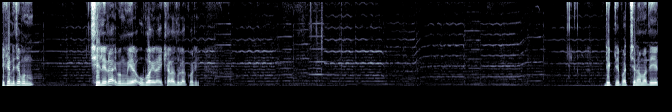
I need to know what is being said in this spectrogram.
এখানে যেমন ছেলেরা এবং মেয়েরা উভয়রাই খেলাধুলা করে। দেখতে পাচ্ছেন আমাদের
